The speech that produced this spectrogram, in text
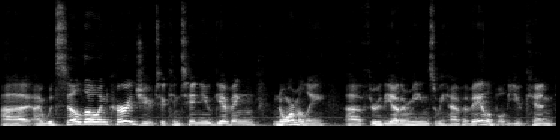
Uh, I would still, though, encourage you to continue giving normally uh, through the other means we have available. You can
